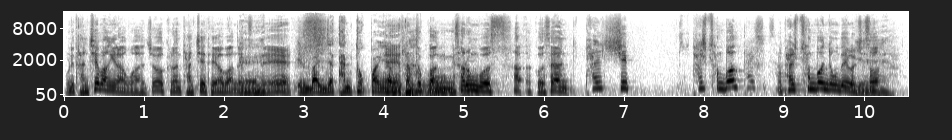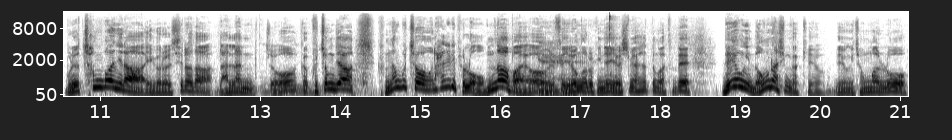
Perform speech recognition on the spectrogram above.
우리 단체방이라고 하죠. 그런 단체 대여방 같은데 예, 이른바 이제 단톡방이라고 네, 단톡방 하고. 30곳, 곳에 한 80, 83번? 84. 83번 정도에 걸쳐서 예. 무려 1000번이나 이거를 실어다 날랐죠. 음. 그러니까 구청장, 강남구청은 할 일이 별로 없나 봐요. 예. 그래서 이런 거를 굉장히 열심히 하셨던 것 같은데 내용이 너무나 심각해요. 내용이 정말로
